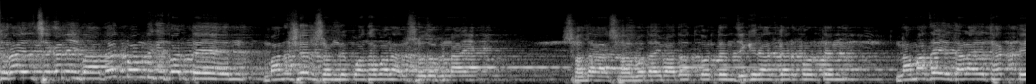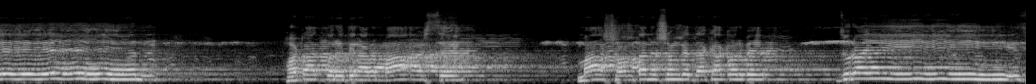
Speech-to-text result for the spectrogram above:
জুরাইল সেখানে ইবাদত বন্দী করতেন। মানুষের সঙ্গে কথা বলার সুযোগ নাই। সদা সর্বদা ইবাদত করতেন, জিকির আজগার করতেন নামাজে দাঁড়ায় থাকতেন। হঠাৎ করে তিনার মা আসছে। মা সন্তানের সঙ্গে দেখা করবে। জুরাইস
